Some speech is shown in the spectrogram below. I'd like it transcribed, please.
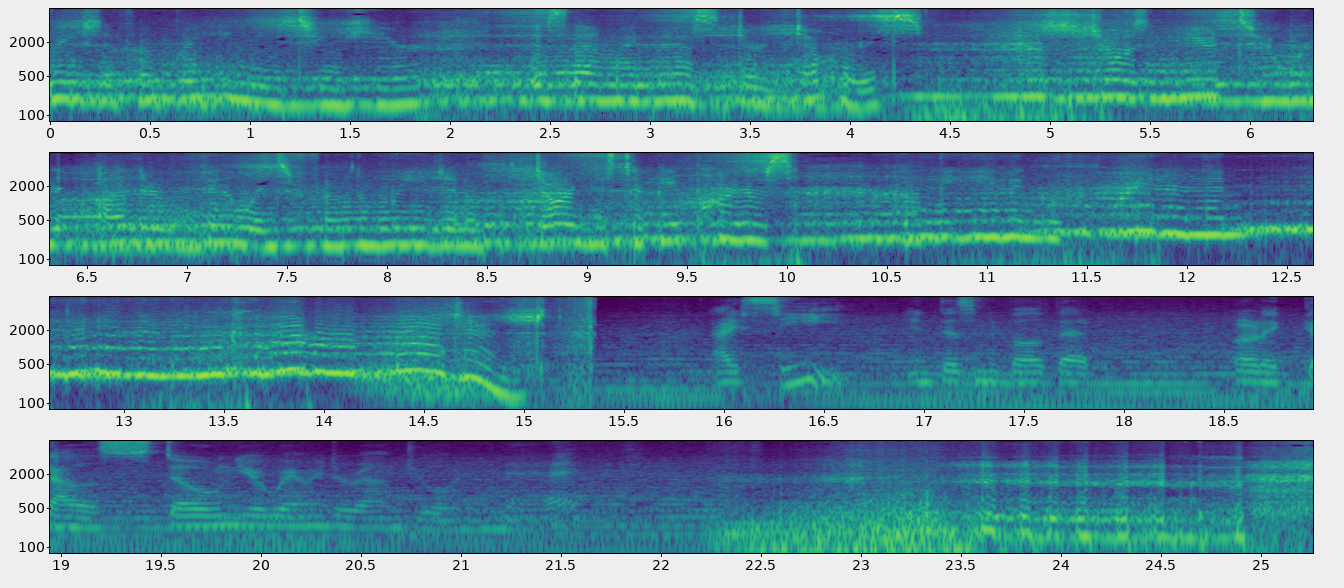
reason for bringing you two here is that my master Dartz has chosen you two and other villains from the Legion of Darkness to be part of something even greater than anything you could ever imagine. I see. And doesn't involve that Oregala stone you're wearing around your neck?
